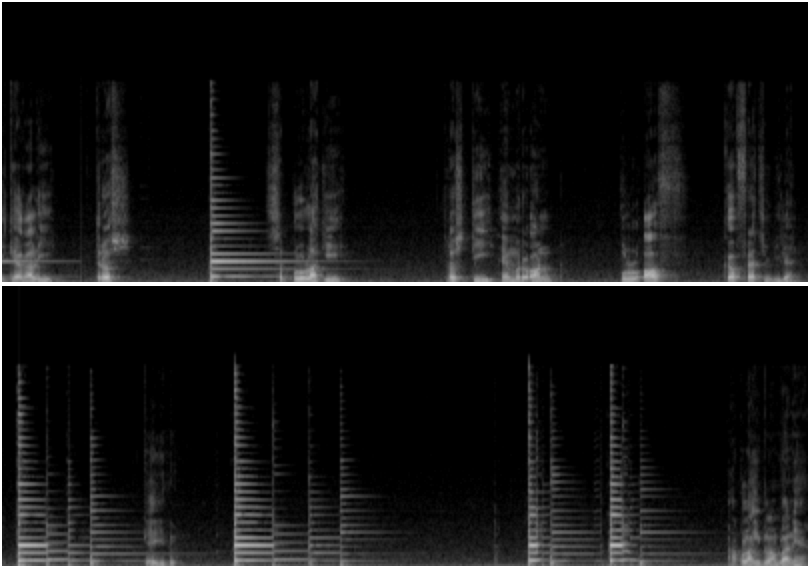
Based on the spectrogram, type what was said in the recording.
Tiga kali. Terus. 10 lagi terus di hammer on pull off ke fret 9 kayak gitu. Aku ulangi pelan-pelan ya.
